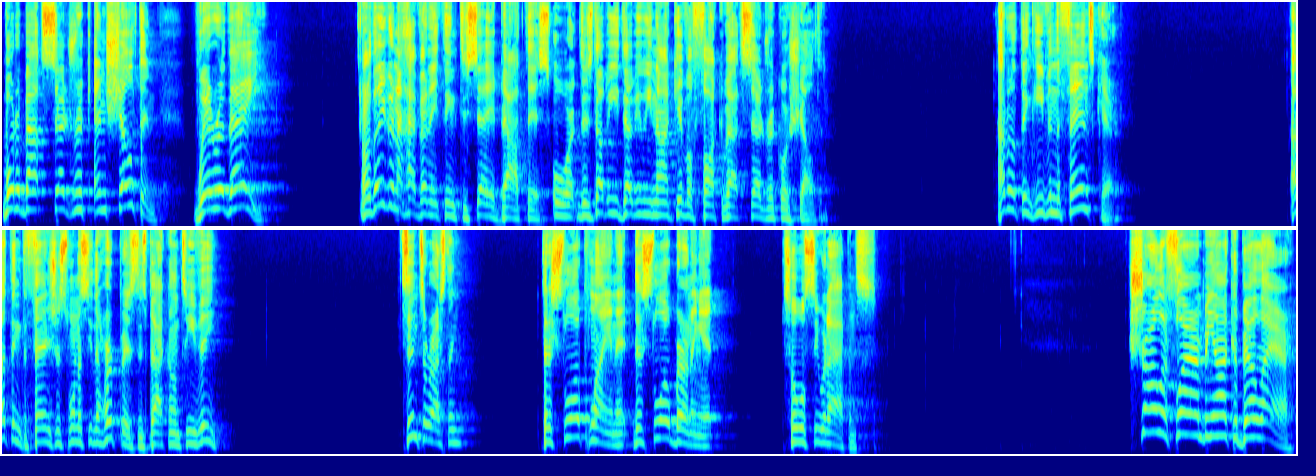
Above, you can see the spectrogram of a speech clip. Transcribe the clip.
What about Cedric and Shelton? Where are they? Are they going to have anything to say about this? Or does WWE not give a fuck about Cedric or Shelton? I don't think even the fans care. I think the fans just want to see the hurt business back on TV. It's interesting. They're slow playing it, they're slow burning it. So we'll see what happens. Charlotte Flair and Bianca Belair.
